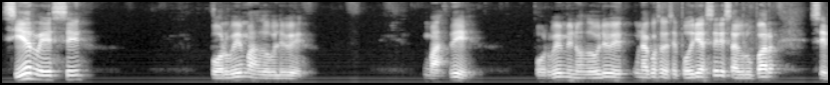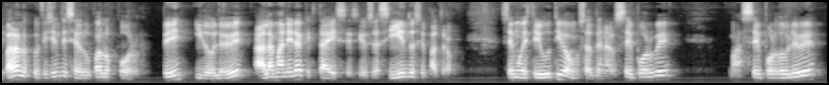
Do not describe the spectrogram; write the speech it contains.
Si R es por B más W más D por B menos W, una cosa que se podría hacer es agrupar separar los coeficientes y agruparlos por P y W a la manera que está S, o sea, siguiendo ese patrón. Hacemos distributiva, vamos a tener C por B más C por W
